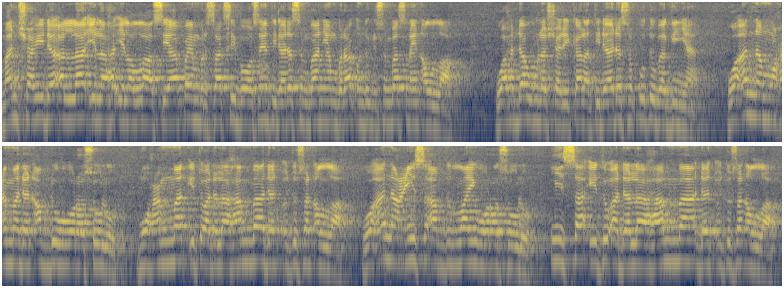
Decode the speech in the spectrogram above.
Man syahida Allah ilaha illallah Siapa yang bersaksi bahwasanya tidak ada sembahan yang berhak untuk disembah selain Allah? Wahdahu la syarikalah Tidak ada sekutu baginya. Wa anna Muhammadan abduhu wa rasuluh. Muhammad itu adalah hamba dan utusan Allah. Wa anna Isa abdullahi wa rasuluh. Isa itu adalah hamba dan utusan Allah.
